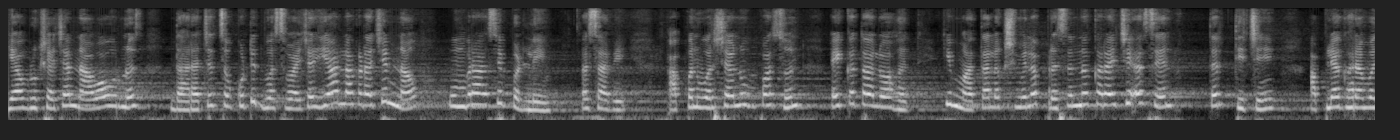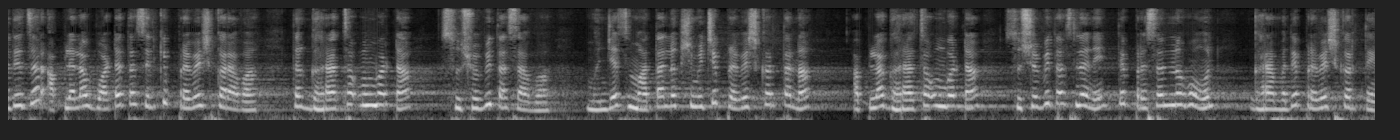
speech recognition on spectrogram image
या वृक्षाच्या नावावरूनच दाराच्या चौकटीत बसवायच्या या लाकडाचे नाव उमरा असे पडले असावे. आपण वर्षानुपासून ऐकत आलो आहोत की माता लक्ष्मीला प्रसन्न करायचे असेल तर तिचे आपल्या घरामध्ये जर आपल्याला वाटत असेल की प्रवेश करावा तर घराचा उंबरटा सुशोभित असावा. म्हणजेच माता लक्ष्मीचे प्रवेश करताना आपला घराचा उंबरटा सुशोभित असल्याने ते प्रसन्न होऊन घरामध्ये प्रवेश करते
